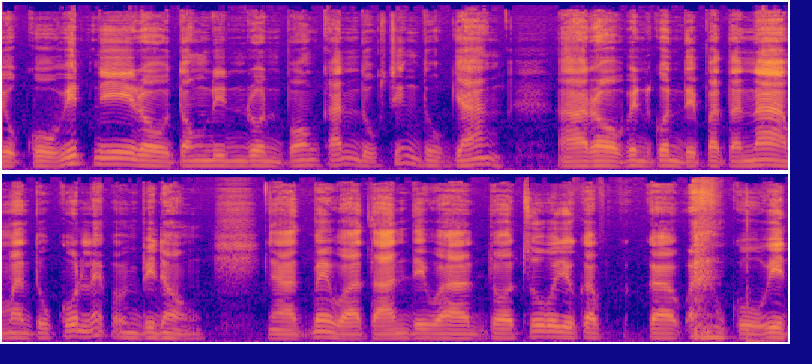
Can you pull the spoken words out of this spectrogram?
ยุคโควิดนี้เราต้องดินรนป้องกันถูกสิ่งถูกอย่างเราเป็นคนที่พัฒนามันทุกคนและพ่อพี่น้องไม่ว่าฐานที่ว่าต่อสู้อยู่กับ กับโควิด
